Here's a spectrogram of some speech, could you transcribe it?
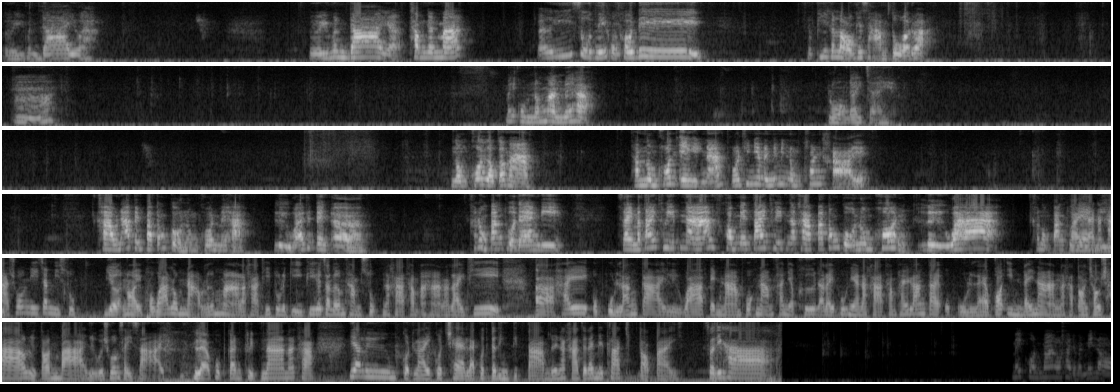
เอ้ยมันได้ว่ะเอ้ยมันได้อะทำกันมะเอ้ยสูตรนี้ของเขาดี แล้วพี่ก็ลองแค่สามตัวด้วย อืมไม่อมน้ำมันด้วยค่ะกลวงได้ใจ นมข้นเราก็มา ทำนมข้นเองอีกนะ เพราะว่าที่นี่มันไม่มีนมข้นขายคราวหน้าเป็นปลาต้องโกะนมข้นไหมคะ หรือว่าจะเป็นเอ่อขนมปังถั่วแดงดี ใส่มาใต้คลิปนะ คอมเมนต์ใต้คลิปนะคะปลาต้องโกะนมข้น หรือว่าขนมปังถั่วแดงแล้วนะคะดีช่วงนี้จะมีซุป เยอะหน่อยเพราะว่าลมหนาวเริ่มมาแล้วค่ะ ที่ตุรกีพี่ก็จะเริ่มทำซุปนะคะทำอาหารอะไรที่ให้อบอุ่นร่างกายหรือว่าเป็นน้ำพวกน้ำธัญพืชอะไรพวกนี้นะคะทำให้ร่างกายอบอุ่นแล้วก็อิ่มได้นานนะคะ ตอนเช้าๆหรือตอนบ่ายหรือว่าช่วงสายๆแล้วพบกันคลิปหน้านะคะ อย่าลืมกดไลค์กดแชร์และกดกระดิ่งติดตามด้วยนะคะ จะได้ไม่พลาดคลิปต่อไป สวัสดีค่ะ ไม่คนมากแล้วค่ะ เดี๋ยวมันไม่ร้อน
